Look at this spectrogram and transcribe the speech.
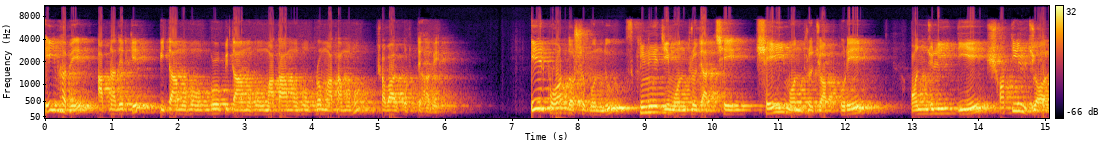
এইভাবে আপনাদেরকে পিতামহ প্রপিতামহ মাতামহ, প্রমাতামহ সবার করতে হবে। এরপর দর্শক বন্ধু, স্ক্রিনে যে মন্ত্র যাচ্ছে, সেই মন্ত্র জপ করে অঞ্জলি দিয়ে সতিল জল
